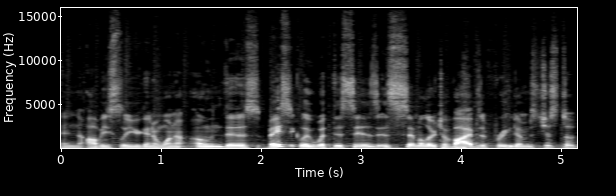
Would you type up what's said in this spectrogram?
and obviously you're going to want to own this. Basically what this is is similar to Vibes of Freedoms, just a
